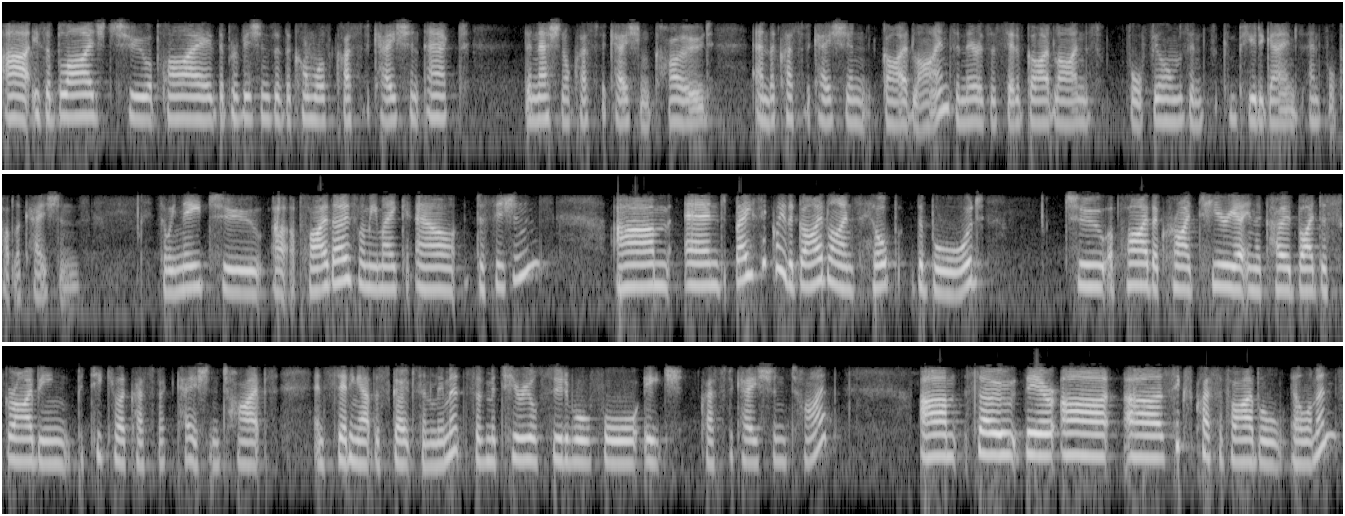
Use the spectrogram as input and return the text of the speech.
uh, is obliged to apply the provisions of the Commonwealth Classification Act, the National Classification Code, and the classification guidelines. And there is a set of guidelines for films and for computer games and for publications. So we need to uh, apply those when we make our decisions. Um, and basically, the guidelines help the board to apply the criteria in the code by describing particular classification types and setting out the scopes and limits of materials suitable for each classification type. Um, so there are uh, six classifiable elements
